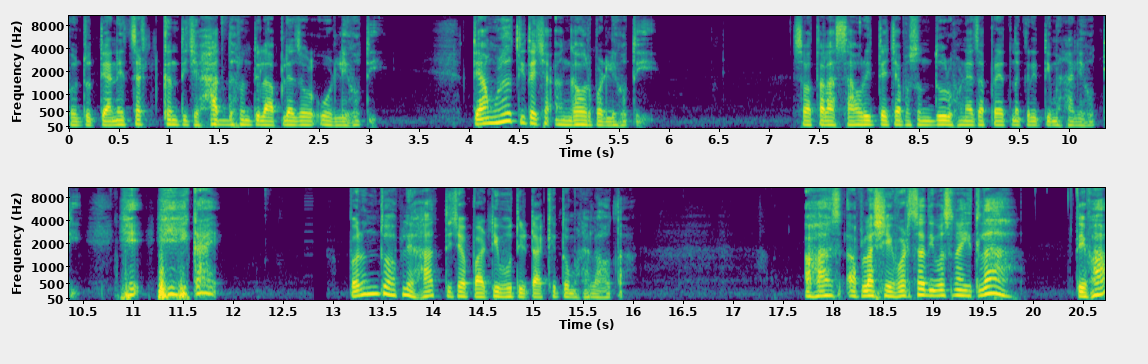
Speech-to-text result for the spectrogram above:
परंतु त्याने चटकन तिचे हात धरून तिला आपल्याजवळ ओढली होती. त्यामुळं ती त्याच्या अंगावर पडली होती. स्वतःला सावरीत त्याच्यापासून दूर होण्याचा प्रयत्न करीत ती म्हणाली होती. हे हे हे काय? परंतु आपले हात तिच्या पाठीभोवती टाकी तो म्हणाला होता. आज आपला शेवटचा दिवस नाही इथला. तेव्हा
